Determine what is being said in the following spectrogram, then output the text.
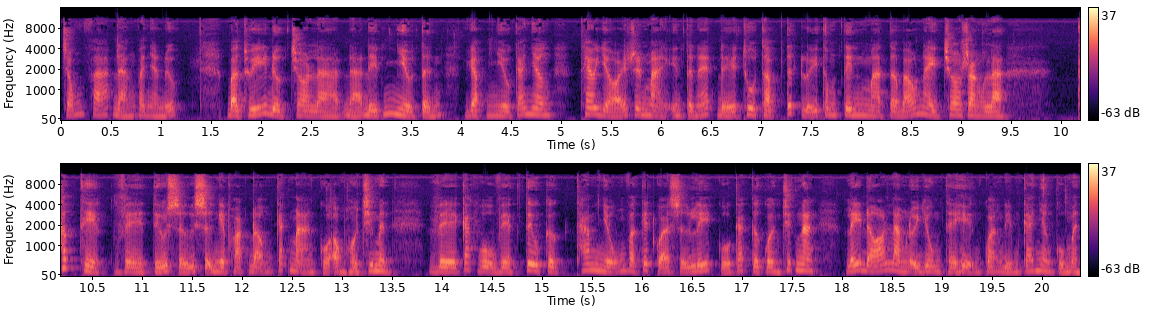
chống phá đảng và nhà nước. Bà Thúy được cho là đã đến nhiều tỉnh, gặp nhiều cá nhân, theo dõi trên mạng Internet để thu thập tích lũy thông tin mà tờ báo này cho rằng là thất thiệt về tiểu sử sự nghiệp hoạt động cách mạng của ông Hồ Chí Minh, về các vụ việc tiêu cực, tham nhũng và kết quả xử lý của các cơ quan chức năng, lấy đó làm nội dung thể hiện quan điểm cá nhân của mình.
